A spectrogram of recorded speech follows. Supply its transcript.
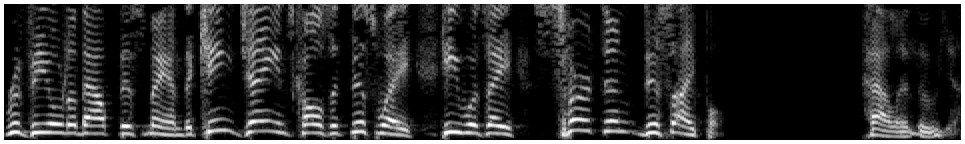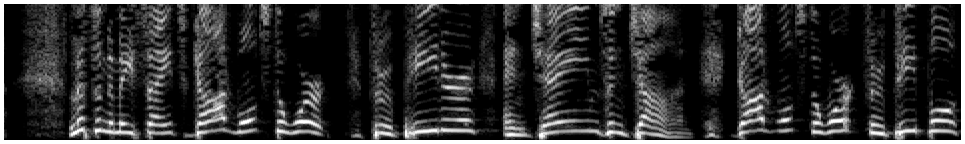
revealed about this man. The King James calls it this way. He was a certain disciple. Hallelujah. Listen to me, saints. God wants to work through Peter and James and John. God wants to work through people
